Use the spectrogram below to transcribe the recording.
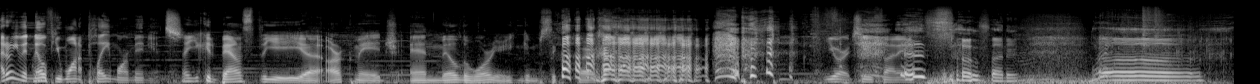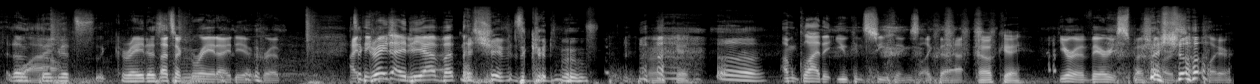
I don't even know if you want to play more minions. No, you could bounce the uh, archmage and mill the warrior. You can give him six cards. You are too funny. That's so funny. Oh, I don't Wow. think that's the greatest. That's a move. great idea, Crip. It's a great idea, but not sure if it's a good move. okay. Oh. I'm glad that you can see things like that. Okay. You're a very special Special. Player.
